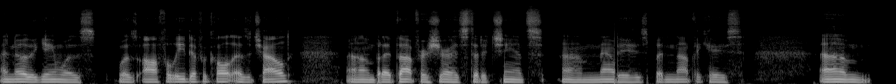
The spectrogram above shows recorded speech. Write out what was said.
I know the game was was awfully difficult as a child, um, but I thought for sure I stood a chance um, nowadays, but not the case. Um,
